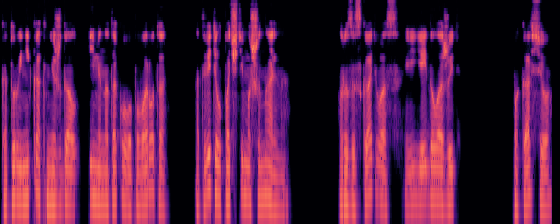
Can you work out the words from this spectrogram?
который никак не ждал именно такого поворота, ответил почти машинально. Разыскать вас и ей доложить. Пока все.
